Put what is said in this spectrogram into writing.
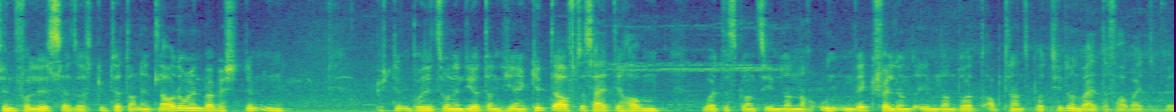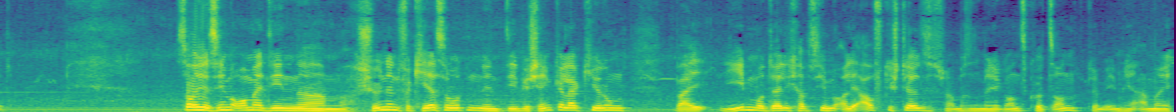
sinnvoll ist. Also es gibt ja dann Entladungen bei bestimmten, bestimmten Positionen, die ja dann hier ein Gitter auf der Seite haben, wo halt das Ganze eben dann nach unten wegfällt und eben dann dort abtransportiert und weiterverarbeitet wird. So, hier sehen wir einmal den ähm, schönen Verkehrsrouten in DB Schenker Lackierung. Bei jedem Modell, ich habe es hier alle aufgestellt, schauen wir uns mal hier ganz kurz an, können wir eben hier einmal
